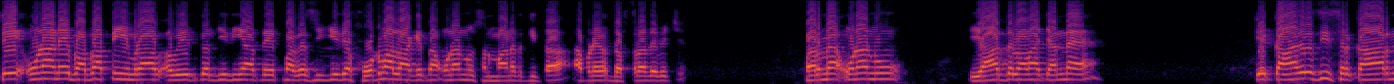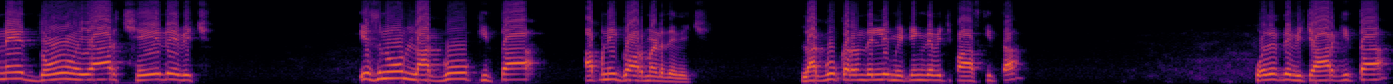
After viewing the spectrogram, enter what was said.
ਤੇ ਉਹਨਾਂ ਨੇ ਬਾਬਾ ਭੀਮ ਰਾਵ ਅੰਬੇਦਕਰ ਜੀ ਦੀਆਂ ਤੇ ਭਗਤ ਸਿੰਘ ਜੀ ਦੀਆਂ ਫੋਟੋਆਂ ਲਾ ਕੇ ਤਾਂ ਉਹਨਾਂ ਨੂੰ ਸਨਮਾਨਿਤ ਕੀਤਾ ਆਪਣੇ ਦਫ਼ਤਰਾਂ ਦੇ ਵਿੱਚ। ਪਰ ਮੈਂ ਉਹਨਾਂ ਨੂੰ ਯਾਦ ਦਿਲਾਉਣਾ ਚਾਹੁੰਦਾ ਕਿ ਕਾਂਗਰਸ ਦੀ ਸਰਕਾਰ ਨੇ 2006 ਦੇ ਵਿੱਚ ਇਸ ਨੂੰ ਲਾਗੂ ਕੀਤਾ ਆਪਣੀ ਗਵਰਨਮੈਂਟ ਦੇ ਵਿੱਚ। ਲਾਗੂ ਕਰਨ ਦੇ ਲਈ ਮੀਟਿੰਗ ਦੇ ਵਿੱਚ ਪਾਸ ਕੀਤਾ। ਉਹਦੇ ਤੇ ਵਿਚਾਰ ਕੀਤਾ।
